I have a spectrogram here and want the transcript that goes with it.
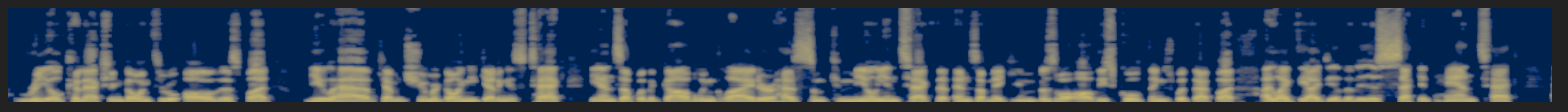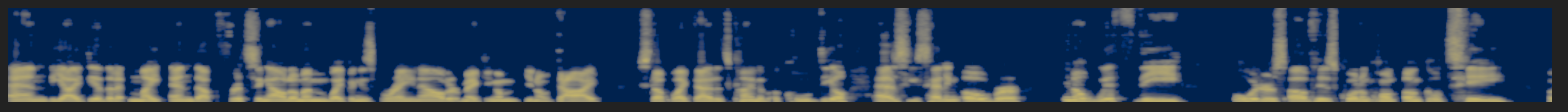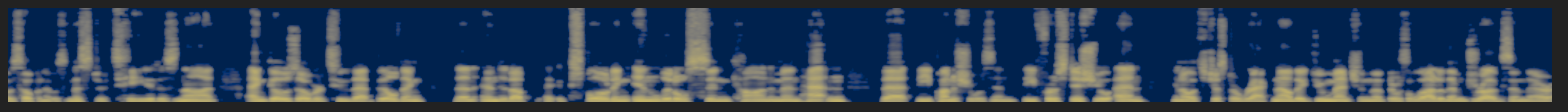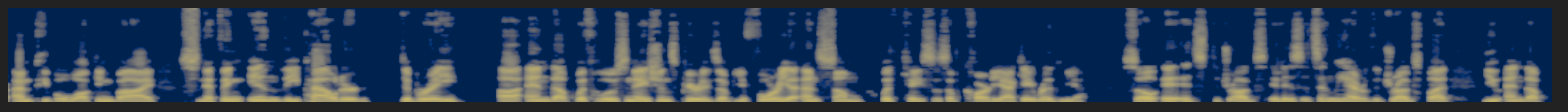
real connection going through all of this, but you have Kevin Schumer going and getting his tech. He ends up with a goblin glider, has some chameleon tech that ends up making him invisible, all these cool things with that. But I like the idea that it is secondhand tech and the idea that it might end up fritzing out on him, wiping his brain out or making him, you know, die, stuff like that. It's kind of a cool deal as he's heading over, you know, with the orders of his quote unquote Uncle T. I was hoping it was Mr. T. It is not. And goes over to that building, then ended up exploding in Little Siancong in Manhattan that the Punisher was in, the first issue. And, you know, it's just a wreck. Now, they do mention that there was a lot of them drugs in there and people walking by sniffing in the powdered debris uh, end up with hallucinations, periods of euphoria, and some with cases of cardiac arrhythmia. So it, it's the drugs. It is. It's in the air, the drugs. But you end up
